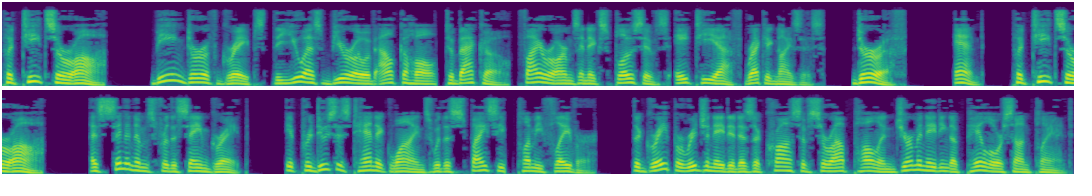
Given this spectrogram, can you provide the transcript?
Petite Sirah. Being Durif grapes, the U.S. Bureau of Alcohol, Tobacco, Firearms and Explosives (ATF) recognizes Durif and Petite Sirah as synonyms for the same grape. It produces tannic wines with a spicy, plummy flavor. The grape originated as a cross of Syrah pollen germinating a Peloursin plant.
